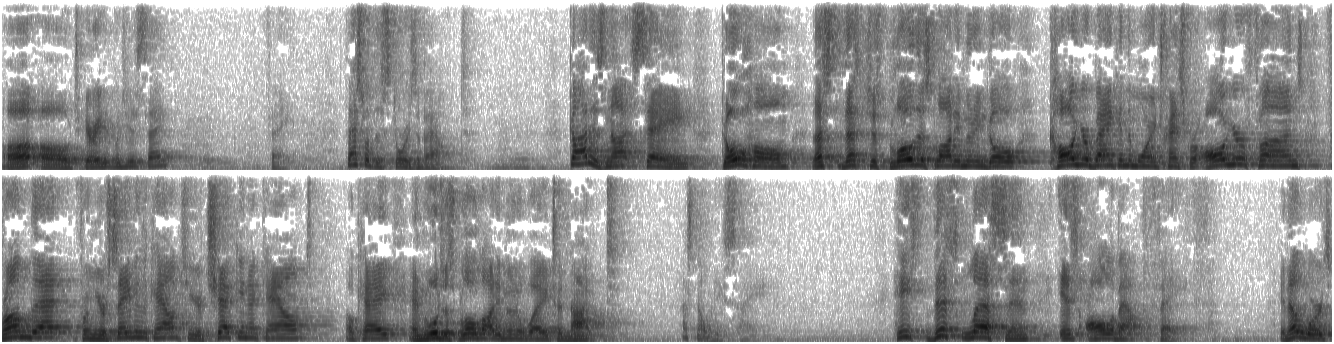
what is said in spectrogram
Uh oh, Terry, what'd you say? Faith. That's what this story's about. God is not saying, go home, let's, let's just blow this Lottie Moon and go, call your bank in the morning, transfer all your funds from that, from your savings account to your checking account, okay, and we'll just blow Lottie Moon away tonight. That's not what he's saying. He's, this lesson is all about faith. In other words,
